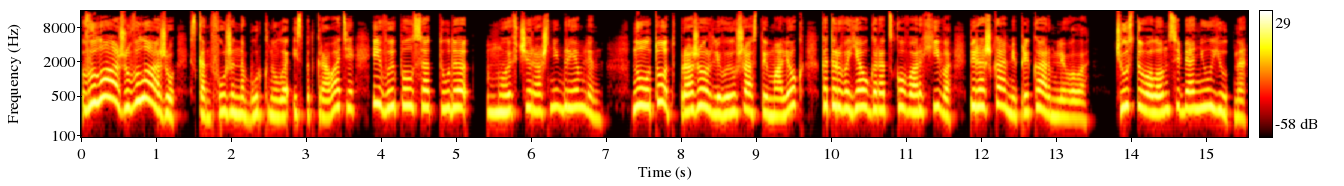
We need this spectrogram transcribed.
«Вылажу, вылажу!» — сконфуженно буркнула из-под кровати и выполз оттуда мой вчерашний гремлин. Ну, тот прожорливый ушастый малек, которого я у городского архива пирожками прикармливала. Чувствовал он себя неуютно,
